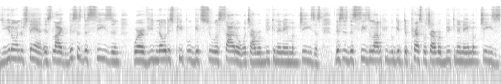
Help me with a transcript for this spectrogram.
you don't understand. It's like this is the season where if you notice people get suicidal, which I rebuke in the name of Jesus. This is the season a lot of people get depressed, which I rebuke in the name of Jesus.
